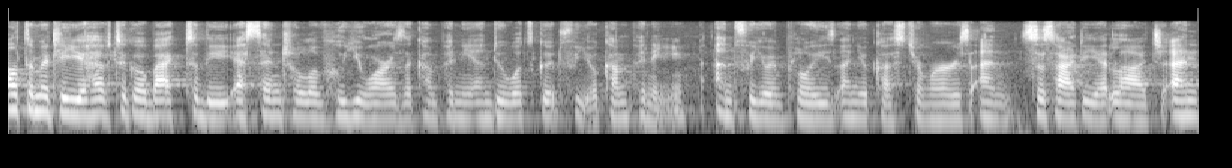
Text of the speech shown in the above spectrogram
Ultimately, you have to go back to the essential of who you are as a company and do what's good for your company and for your employees and your customers and society at large. And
